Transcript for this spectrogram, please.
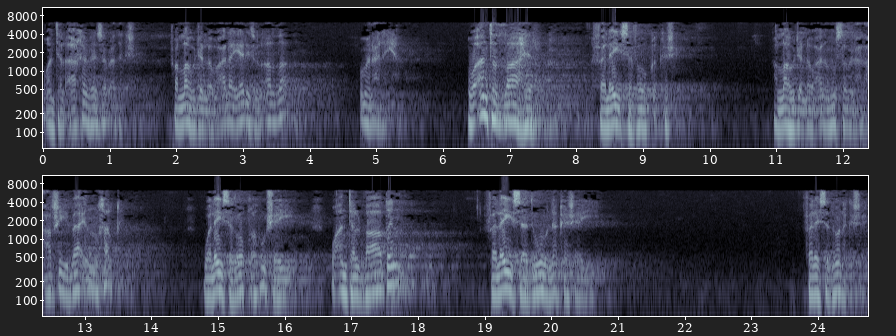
وأنت الآخر فليس بعدك شيء. فالله جل وعلا يرث الأرض ومن عليها. وأنت الظاهر فليس فوقك شيء. الله جل وعلا مستوى على عرشه بائن من خلقه. وليس فوقه شيء وأنت الباطن فليس دونك شيء. فليس دونك شيء.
